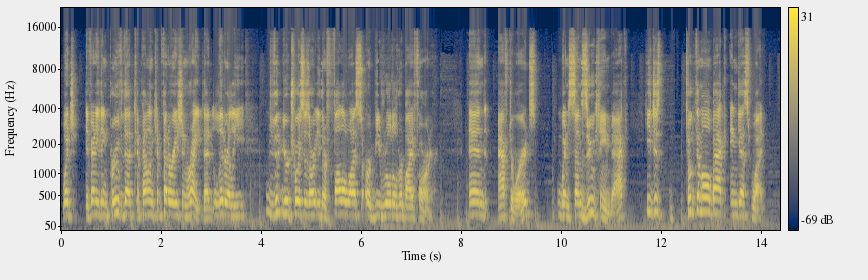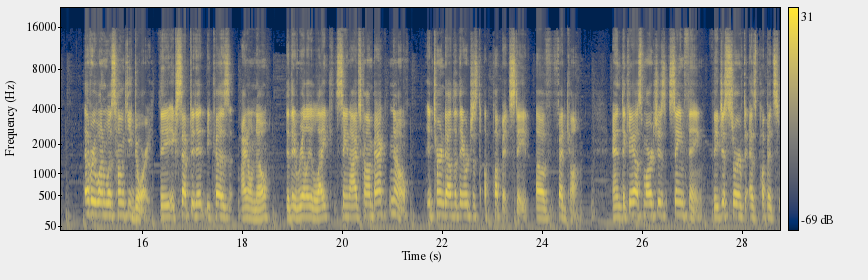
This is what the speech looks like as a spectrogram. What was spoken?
which, if anything, proved the Capellan Confederation right, that literally th- your choices are either follow us or be ruled over by a foreigner. And afterwards, when Sun Tzu came back, he just took them all back, and guess what? Everyone was hunky dory. They accepted it because, I don't know, did they really like St. Ives Compact? No. It turned out that they were just a puppet state of FedCom. And the Chaos Marches, same thing. They just served as puppets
